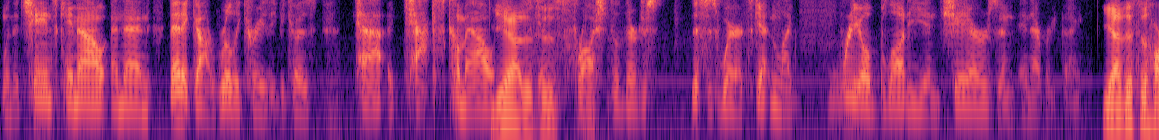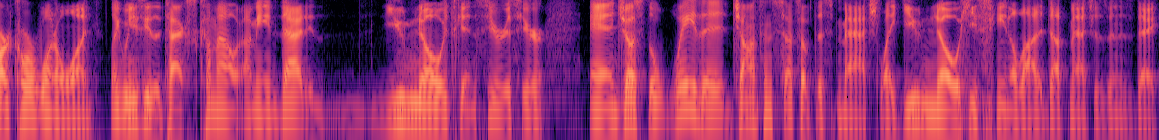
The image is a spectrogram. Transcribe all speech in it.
when the chains came out, and then then it got really crazy because ta- attacks come out. Yeah, this is- crushed. They're just this is where it's getting like real bloody and chairs and, and everything. Yeah, this is hardcore 101. Like when you see the text come out, I mean that you know it's getting serious here. And just the way that Johnson sets up this match, like you know he's seen a lot of death matches in his day.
